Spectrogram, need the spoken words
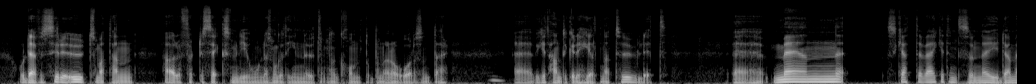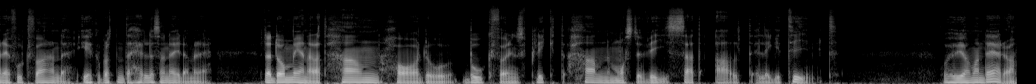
Och därför ser det ut som att han har 46 miljoner som gått in och ut från konto på några år och sånt där. Mm. Eh, vilket han tycker är helt naturligt. Eh, men Skatteverket är inte så nöjda med det fortfarande. Ekobrott är inte heller så nöjda med det. Där de menar att han har då bokföringsplikt. Han måste visa att allt är legitimt. Och hur gör man det då?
